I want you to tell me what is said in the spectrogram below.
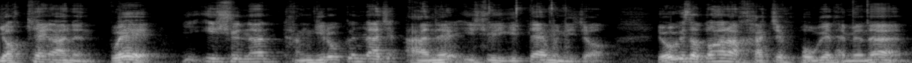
역행하는 왜? 이 이슈는 단기로 끝나지 않을 이슈이기 때문이죠. 여기서 또 하나 같이 보게 되면은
